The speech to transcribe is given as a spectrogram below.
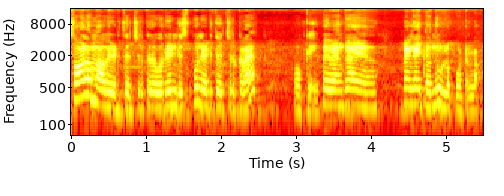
சோள மாவு எடுத்து வச்சுருக்கிறேன். ஒரு ரெண்டு ஸ்பூன் எடுத்து வச்சுருக்கிறேன். ஓகே இப்போ வெங்காயம் வெங்காயத்தை வந்து உள்ளே போட்டுடலாம்.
